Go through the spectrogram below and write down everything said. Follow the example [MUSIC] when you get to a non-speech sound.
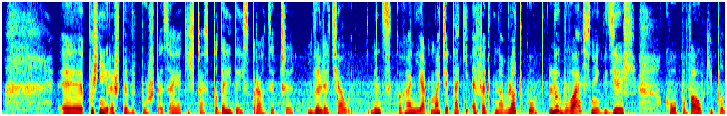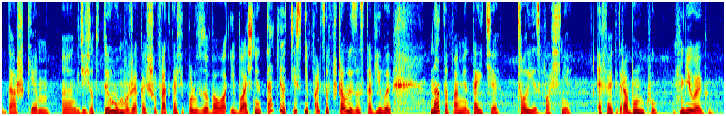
Później resztę wypuszczę, za jakiś czas podejdę i sprawdzę, czy wyleciały. Więc kochani, jak macie taki efekt na wlotku lub właśnie gdzieś koło powałki pod daszkiem, e, gdzieś od tyłu, może jakaś szufladka się poluzowała i właśnie takie odciski palców pszczoły zostawiły, no to pamiętajcie, to jest właśnie efekt rabunku. [LAUGHS] Miłego.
